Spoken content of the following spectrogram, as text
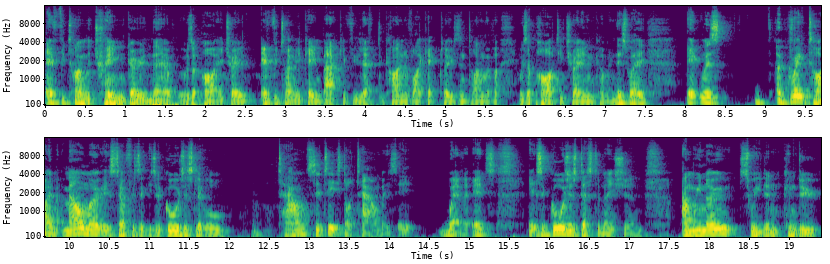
Every time the train going there it was a party train. Every time you came back if you left the kind of like at closing time whatever it was a party train coming this way. It was a great time. Malmo itself is a, is a gorgeous little town city. It's not town but it's it whatever. It's it's a gorgeous destination. And we know sweden can do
